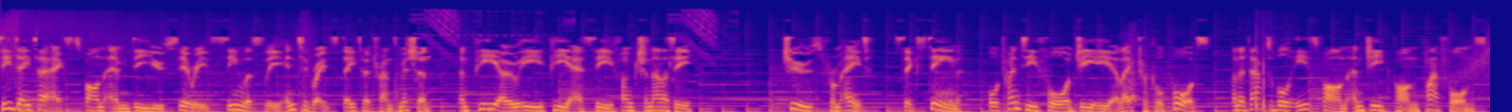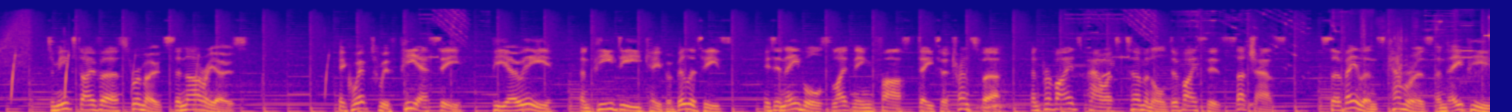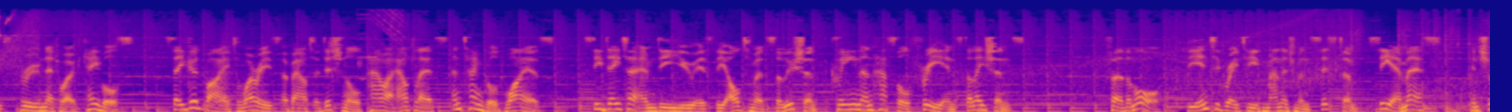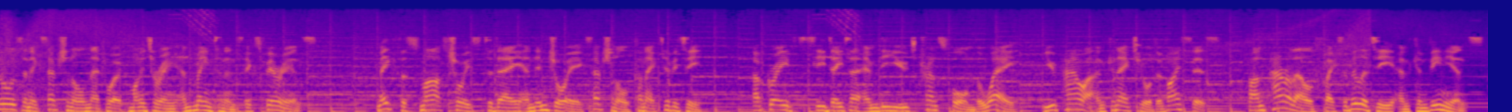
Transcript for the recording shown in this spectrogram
CData xPON MDU series seamlessly integrates data transmission and PoE PSE functionality. Choose from 8, 16, or 24 GE electrical ports on adaptable EPON and GPON platforms to meet diverse remote scenarios. Equipped with PSE, PoE, and PD capabilities, it enables lightning-fast data transfer and provides power to terminal devices such as surveillance cameras and APs through network cables. Say goodbye to worries about additional power outlets and tangled wires. CData MDU is the ultimate solution for clean and hassle-free installations. Furthermore, the Integrated Management System, CMS, ensures an exceptional network monitoring and maintenance experience. Make the smart choice today and enjoy exceptional connectivity. Upgrade CData MDU to transform the way you power and connect your devices. Unparalleled flexibility and convenience.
